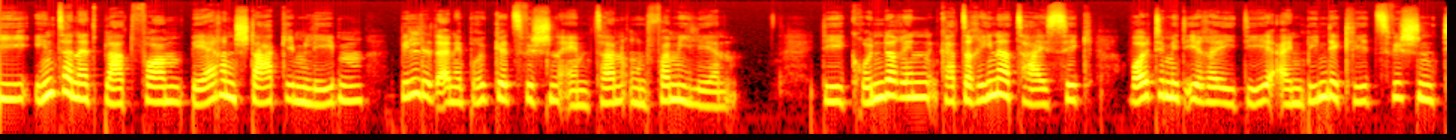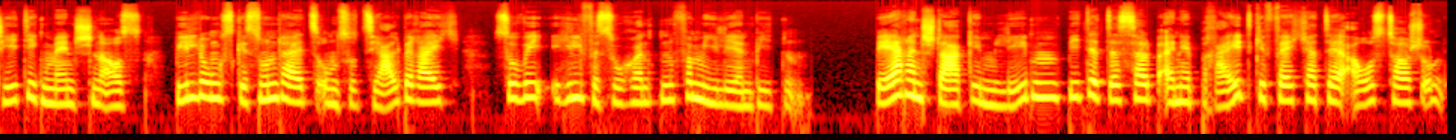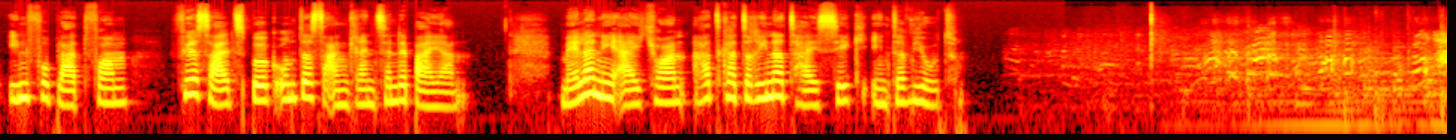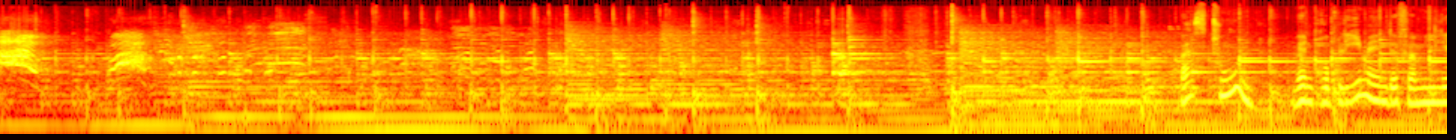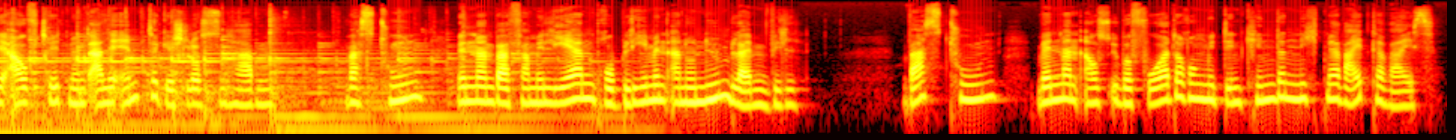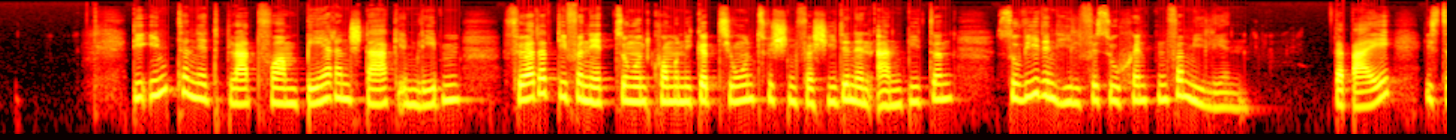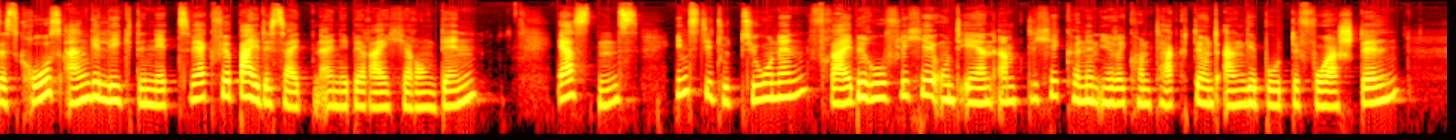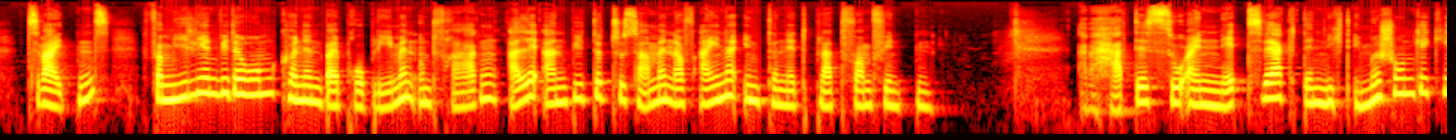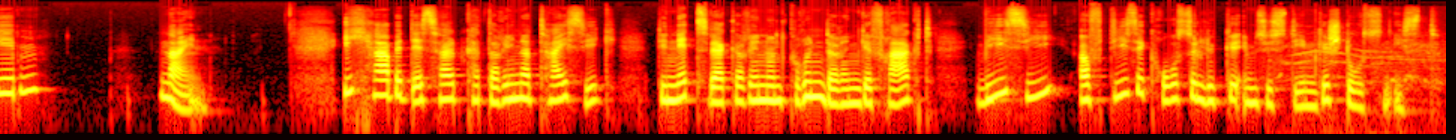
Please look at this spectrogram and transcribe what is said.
Die Internetplattform Bärenstark im Leben bildet eine Brücke zwischen Ämtern und Familien. Die Gründerin Katharina Theissig wollte mit ihrer Idee ein Bindeglied zwischen tätigen Menschen aus Bildungs-, Gesundheits- und Sozialbereich sowie hilfesuchenden Familien bieten. Bärenstark im Leben bietet deshalb eine breit gefächerte Austausch- und Infoplattform für Salzburg und das angrenzende Bayern. Melanie Eichhorn hat Katharina Theissig interviewt. Was tun, wenn Probleme in der Familie auftreten und alle Ämter geschlossen haben? Was tun, wenn man bei familiären Problemen anonym bleiben will? Was tun, wenn wenn man aus Überforderung mit den Kindern nicht mehr weiter weiß? Die Internetplattform Bärenstark im Leben fördert die Vernetzung und Kommunikation zwischen verschiedenen Anbietern sowie den hilfesuchenden Familien. Dabei ist das groß angelegte Netzwerk für beide Seiten eine Bereicherung, denn erstens Institutionen, Freiberufliche und Ehrenamtliche können ihre Kontakte und Angebote vorstellen, zweitens Familien wiederum können bei Problemen und Fragen alle Anbieter zusammen auf einer Internetplattform finden. Aber hat es so ein Netzwerk denn nicht immer schon gegeben? Nein. Ich habe deshalb Katharina Theisig, die Netzwerkerin und Gründerin, gefragt, wie sie auf diese große Lücke im System gestoßen ist.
